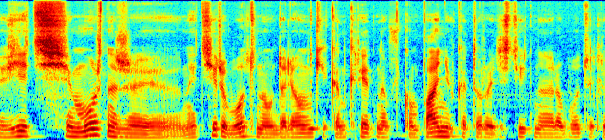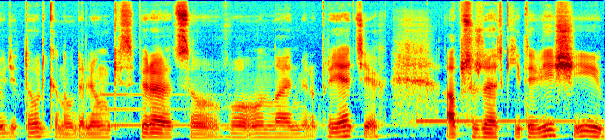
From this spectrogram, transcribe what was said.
Ведь можно же найти работу на удаленке конкретно в компании, в которой действительно работают люди только на удаленке, собираются в онлайн мероприятиях, обсуждают какие-то вещи и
